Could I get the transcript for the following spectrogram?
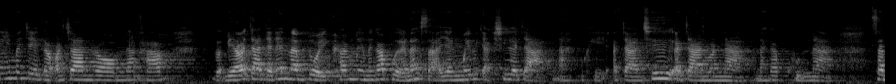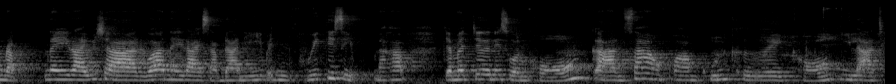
นี้มาเจอกับอาจารย์รอมนะครับ เดี๋ยวอาจารย์จะแนะนำตัวอีกครั้งหนึ่งนะครับเผื่อนักศึกษายังไม่รู้จักชื่ออาจารย์นะโอเคอาจารย์ชื่ออาจารย์วรรณานะครับคุณนาสำหรับในรายวิชาหรือว่าในรายสัปดาห์นี้เป็นวิกที่ 10นะครับจะมาเจอในส่วนของการสร้างความคุ้นเคยของกีฬาเท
